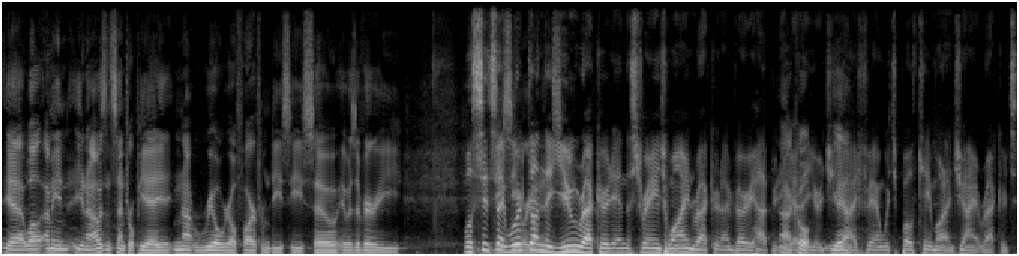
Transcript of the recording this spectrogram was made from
yeah. Well, I mean, you know, I was in Central PA, not real, real far from DC, so it was a very Well, since I worked on the U record and the Strange Wine record, I'm very happy to Ah, hear cool. that you're a GI Yeah. fan, which both came out on Giant Records.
